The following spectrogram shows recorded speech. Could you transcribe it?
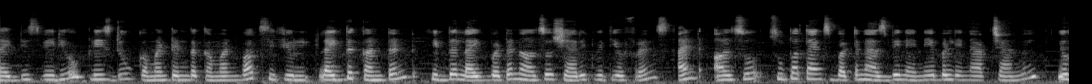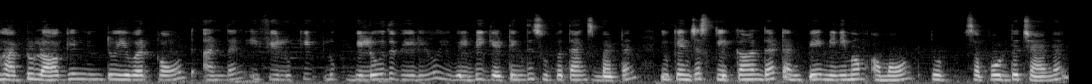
like this video. Please do comment in the comment box. If you like the content, hit the like button. Also share it with your friends. And also super thanks button has been enabled in our channel. You have to log in into your account and then if you look, it, look below the video, you will be getting the super thanks button. You can just click on that and pay minimum amount to support the channel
